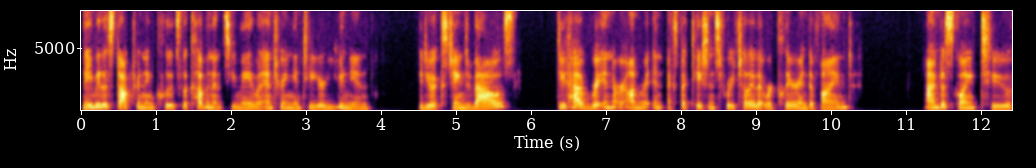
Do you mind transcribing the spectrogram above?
Maybe this doctrine includes the covenants you made when entering into your union. Did you exchange vows? Do you have written or unwritten expectations for each other that were clear and defined? I'm just going to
